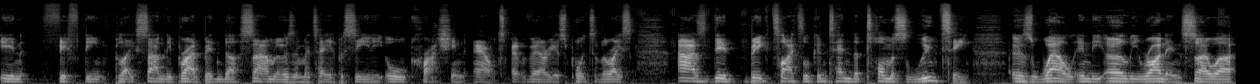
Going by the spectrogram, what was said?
in 15th place. Sadly, Brad Binder, Sam Lowes, and Matteo Pasini all crashing out at various points of the race, as did big title contender Thomas Luthi as well in the early run-in. So, uh,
